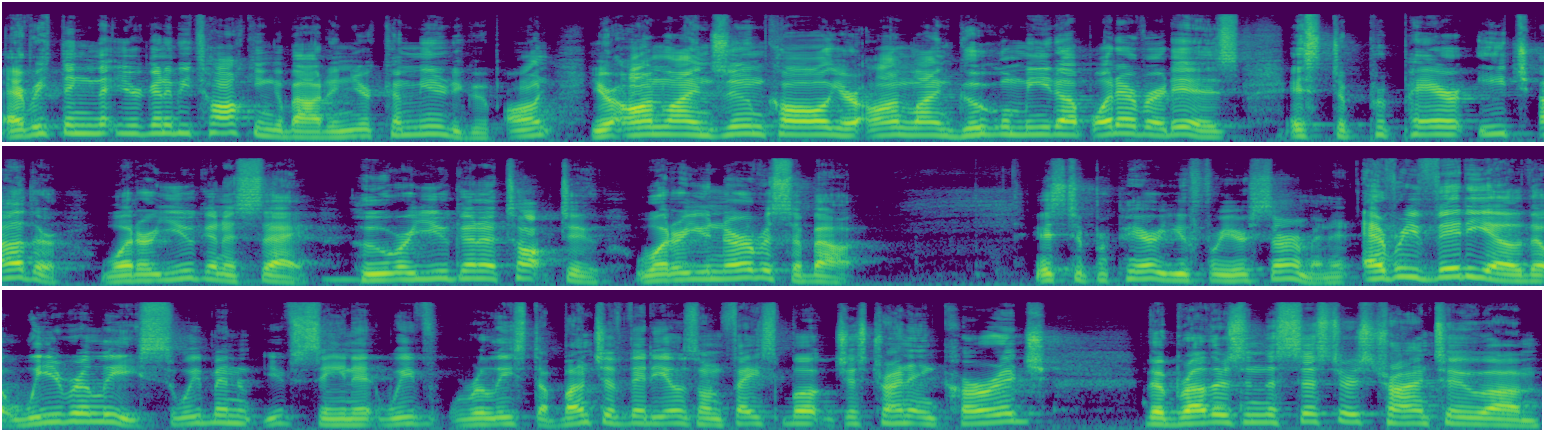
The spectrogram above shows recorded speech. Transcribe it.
everything that you're going to be talking about in your community group, on your online Zoom call, your online Google Meetup, whatever it is, is to prepare each other. What are you going to say? Who are you going to talk to? What are you nervous about? Is to prepare you for your sermon. And every video that we release, we've been, you've seen it, we've released a bunch of videos on Facebook just trying to encourage the brothers and the sisters, trying to, um,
